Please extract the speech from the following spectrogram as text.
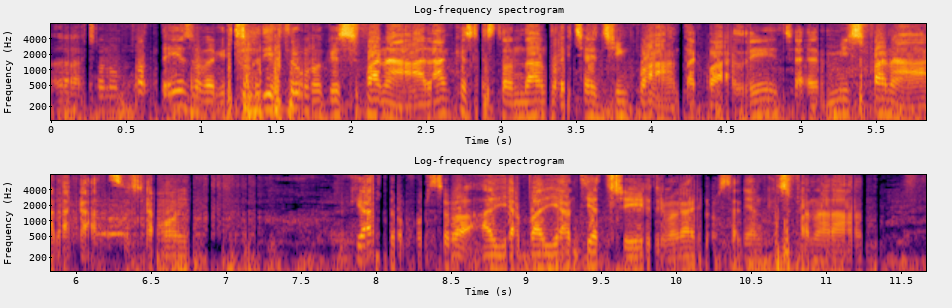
Allora, sono un po' teso perché sono dietro uno che sfanala, anche se sto andando ai 150 quasi, cioè mi sfanala, cazzo, siamo in... più che altro forse agli abbaglianti accesi, magari non sta neanche sfanalando.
